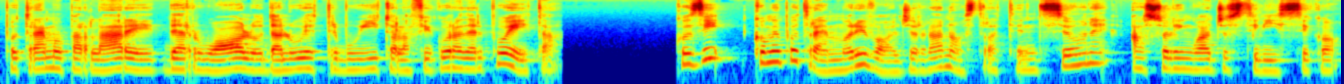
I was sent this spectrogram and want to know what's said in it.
potremmo parlare del ruolo da lui attribuito alla figura del poeta, così come potremmo rivolgere la nostra attenzione al suo linguaggio stilistico,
